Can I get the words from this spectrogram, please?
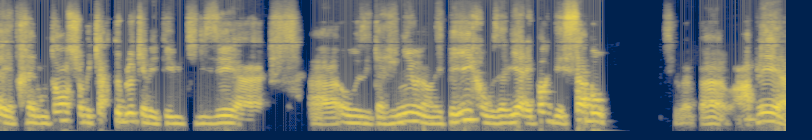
il y a très longtemps sur des cartes bleues qui avaient été utilisées aux États-Unis ou dans des pays quand vous aviez à l'époque des sabots. Vous rappelez, euh,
